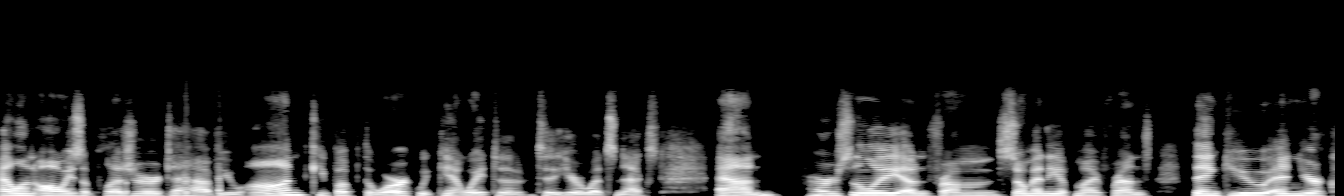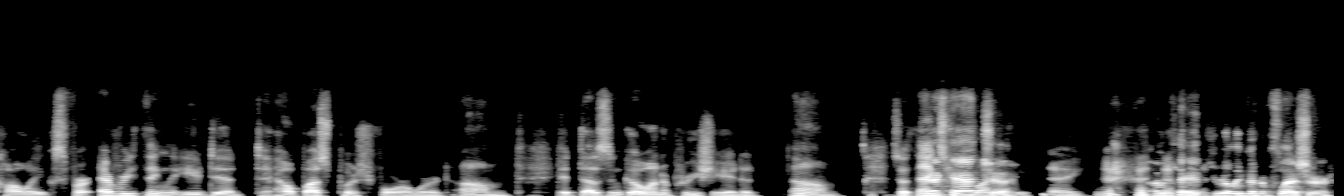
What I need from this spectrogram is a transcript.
Ellen, always a pleasure to have you on. Keep up the work. We can't wait to to hear what's next. And personally and from so many of my friends, thank you and your colleagues for everything that you did to help us push forward. Um, it doesn't go unappreciated. Um, so thanks Back for joining me today. okay, it's really been a pleasure.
